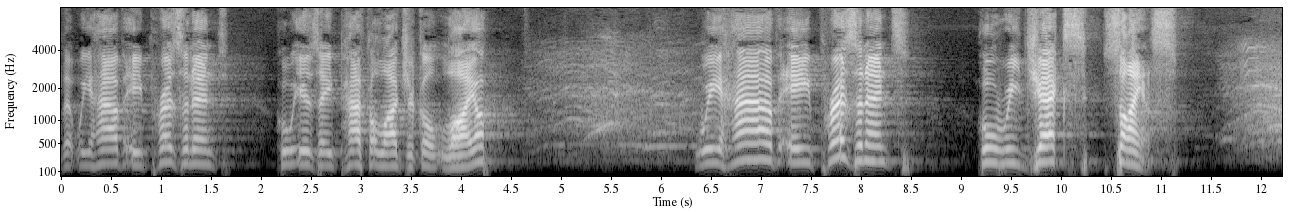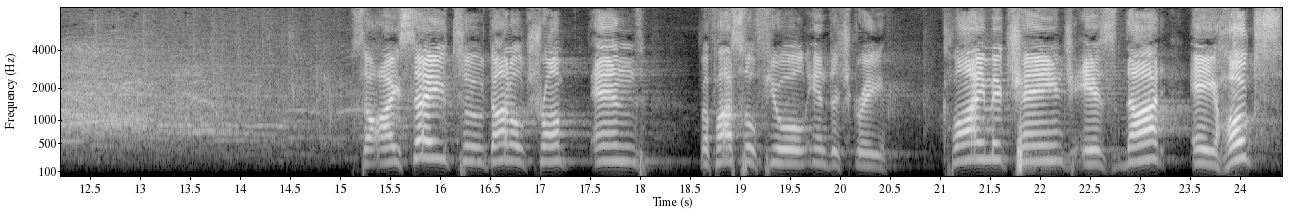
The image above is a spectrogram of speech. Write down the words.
that we have a president who is a pathological liar. We have a president who rejects science. So I say to Donald Trump and the fossil fuel industry, climate change is not a hoax.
